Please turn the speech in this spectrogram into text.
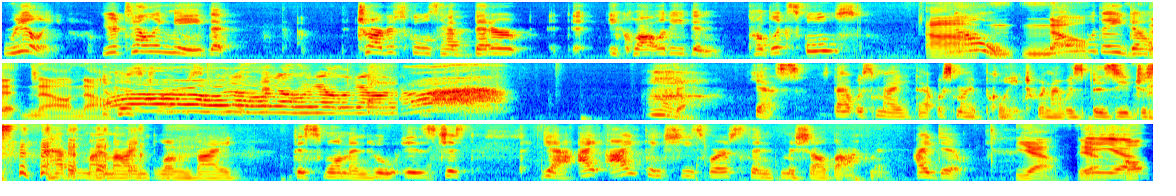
really, you're telling me that charter schools have better uh, equality than public schools? Uh, No. n- no, No, they don't. Th- no, no. Because charter yes, that was my that was my point when I was busy just having my mind blown by this woman who is just, yeah, I I think she's worse than Michele Bachmann. I do. Yeah, yeah. The, uh, oh,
